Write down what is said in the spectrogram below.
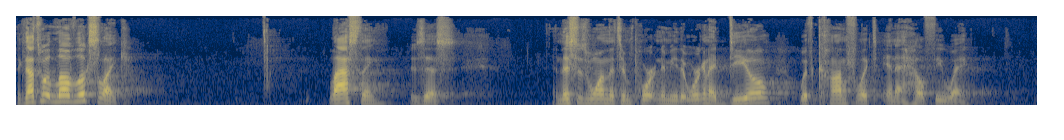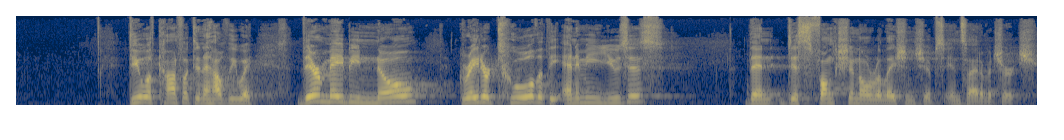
Like that's what love looks like. Last thing is this, and this is one that's important to me that we're going to deal with conflict in a healthy way. Deal with conflict in a healthy way. There may be no greater tool that the enemy uses than dysfunctional relationships inside of a church.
